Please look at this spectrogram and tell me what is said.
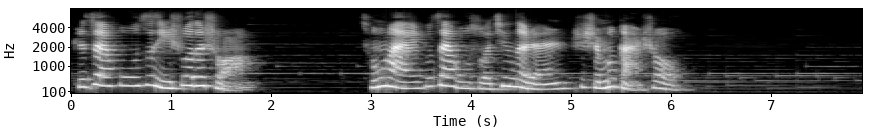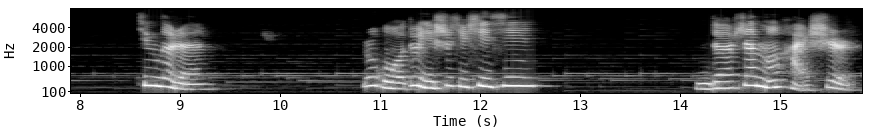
只在乎自己说的爽，从来不在乎所听的人是什么感受。听的人如果对你失去信心，你的山盟海誓、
